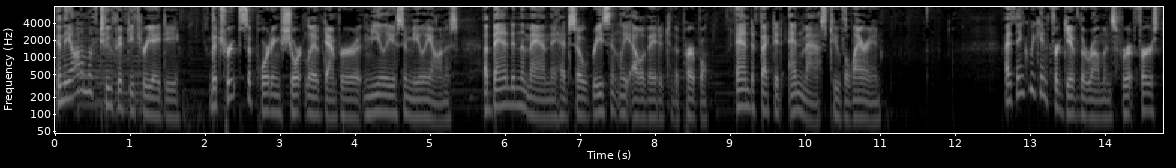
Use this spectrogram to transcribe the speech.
In the autumn of 253 AD, the troops supporting short-lived Emperor Aemilius Aemilianus abandoned the man they had so recently elevated to the purple, and defected en masse to Valerian. I think we can forgive the Romans for at first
